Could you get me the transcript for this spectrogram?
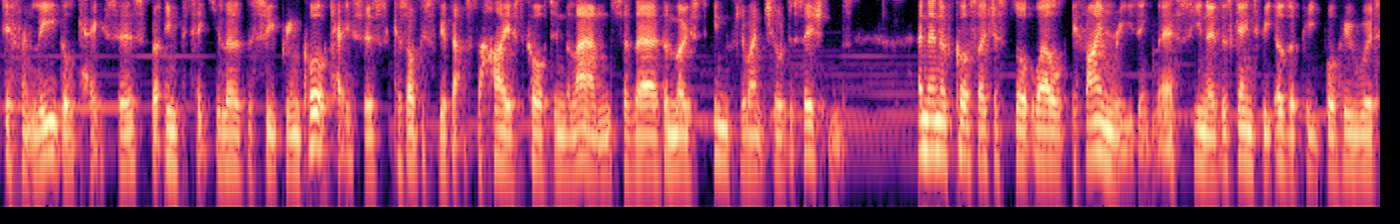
different legal cases, but in particular the Supreme Court cases, because obviously that's the highest court in the land. So they're the most influential decisions. And then, of course, I just thought, well, if I'm reading this, you know, there's going to be other people who would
